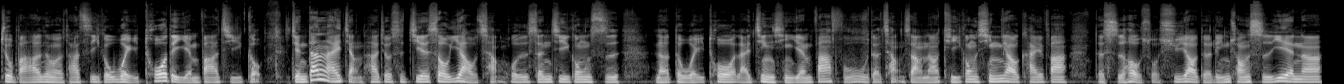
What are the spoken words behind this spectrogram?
就把它认为它是一个委托的研发机构。简单来讲，它就是接受药厂或者生技公司那的委托来进行研发服务的厂商，然后提供新药开发的时候所需要的临床实验呐，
